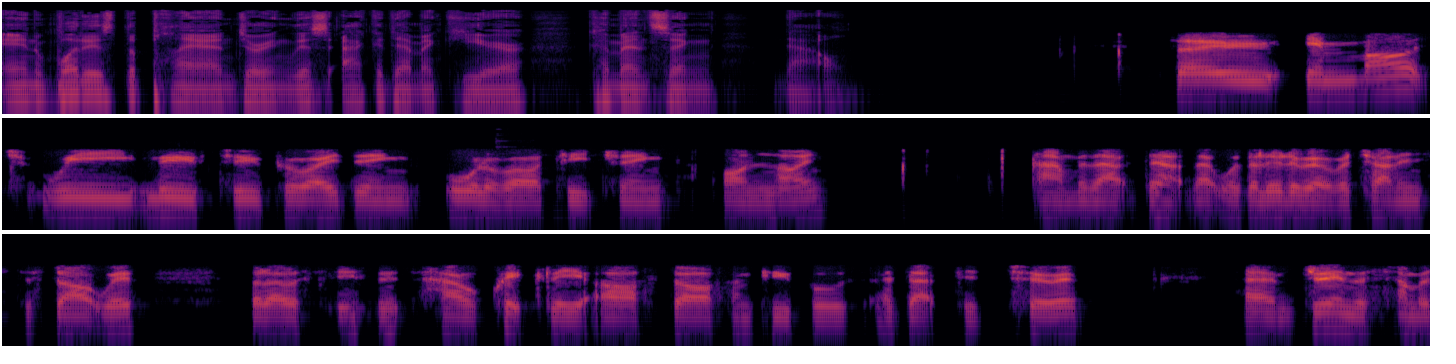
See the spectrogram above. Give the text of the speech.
and what is the plan during this academic year commencing now? So in March, we moved to providing all of our teaching online. And without doubt, that was a little bit of a challenge to start with, but I was pleased with how quickly our staff and pupils adapted to it. Um, during the summer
